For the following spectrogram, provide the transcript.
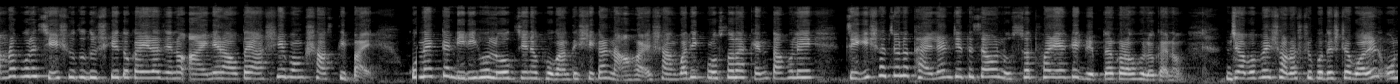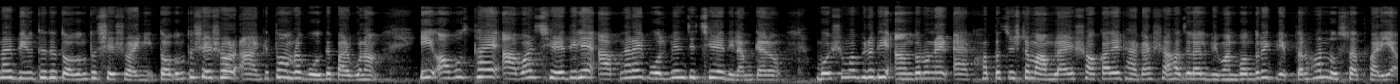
আমরা বলেছি, শুধু দুষ্কৃতকারীরা যেন আইনের আওতায় আসে এবং শাস্তি পায়। কোন একটা নিরীহ লোক যেন ভোগান্তির শিকার না হয়। সাংবাদিক প্রশ্ন রাখেন, তাহলে চিকিৎসার জন্য থাইল্যান্ড যেতে চাওয়া নুসরাত ফারিয়াকে গ্রেপ্তার করা হলো কেন? জবাবে স্বরাষ্ট্র উপদেষ্টা বলেন, ওনার বিরুদ্ধে তো তদন্ত শেষ হয়নি। তদন্ত শেষ হওয়ার আগে তো আমরা বলতে পারব না। এই অবস্থায় আবার ছেড়ে দিলে আপনারাই বলবেন যে ছেড়ে দিলাম কেন? বৈষম্য বিরোধী আন্দোলনের এক হত্যাচেষ্টা মামলায় সকালে ঢাকার শাহজালাল বিমানবন্দরে গ্রেপ্তার হন নুসরাত ফারিয়া।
